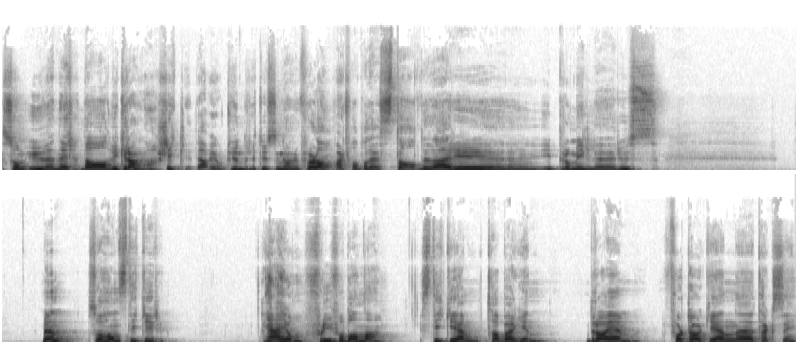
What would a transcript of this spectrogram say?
som uvenner. Da hadde vi krangla skikkelig. Det har vi gjort 100 000 ganger før, da. I hvert fall på det stadiet der i, i promillerus. Men så han stikker. Jeg òg, fly forbanna. Stikker hjem, ta bagen, dra hjem, får tak i en taxi.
